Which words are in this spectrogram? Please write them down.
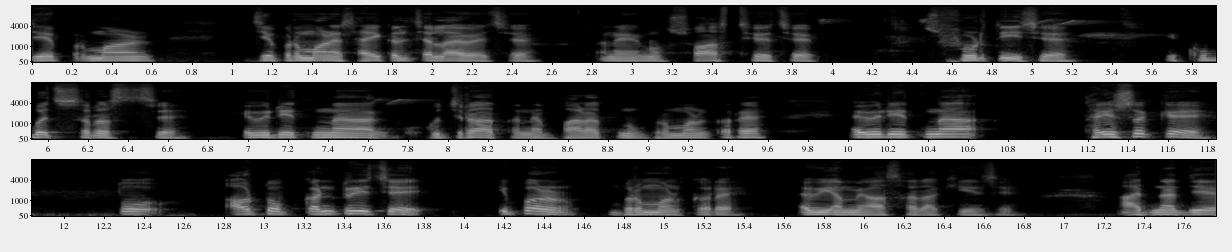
જે પ્રમાણ, જે પ્રમાણે સાયકલ ચલાવે છે અને એનું સ્વાસ્થ્ય છે, સ્ફૂર્તિ છે, એ ખૂબ જ સરસ છે. એવી રીતના ગુજરાત અને ભારતનું ભ્રમણ કરે. એવી રીતના થઈ શકે તો આઉટ ઓફ કન્ટ્રી છે એ પણ ભ્રમણ કરે એવી અમે આશા રાખીએ છીએ. આજના જે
